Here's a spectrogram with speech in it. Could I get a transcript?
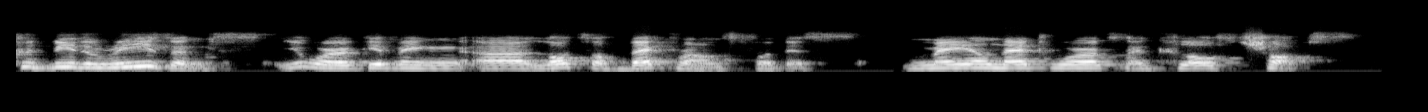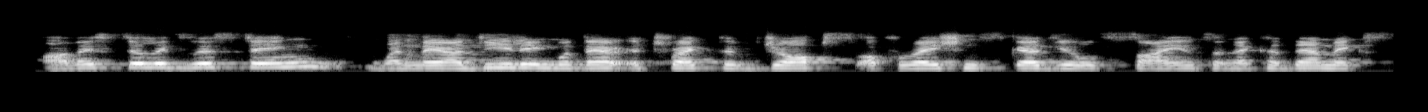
could be the reasons? You were giving uh, lots of backgrounds for this male networks and closed shops. Are they still existing when they are dealing with their attractive jobs, operation schedules, science and academics,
